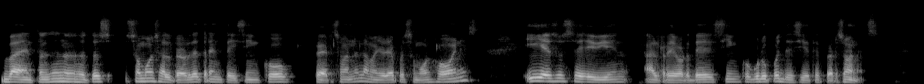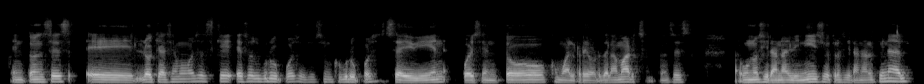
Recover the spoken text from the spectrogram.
Vale, entonces nosotros somos alrededor de 35 personas, la mayoría pues somos jóvenes y eso se divide alrededor de cinco grupos de siete personas. Entonces, eh, lo que hacemos es que esos grupos, esos cinco grupos, se dividen pues en todo como alrededor de la marcha. Entonces, unos irán al inicio, otros irán al final,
